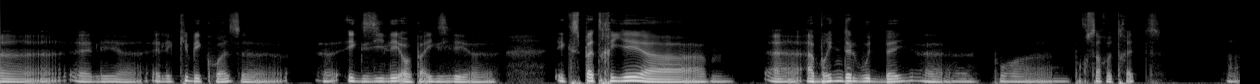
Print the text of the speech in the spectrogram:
Euh, elle est, euh, elle est québécoise, euh, exilée, oh, pas exilée, euh, expatriée à, à, à Brindlewood Bay euh, pour euh, pour sa retraite. Voilà.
